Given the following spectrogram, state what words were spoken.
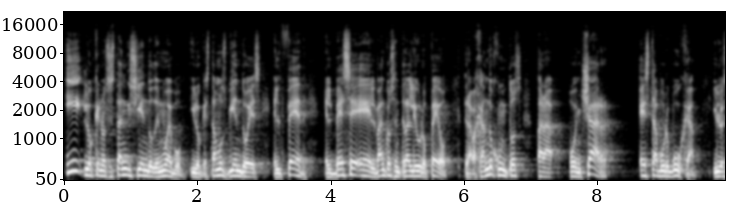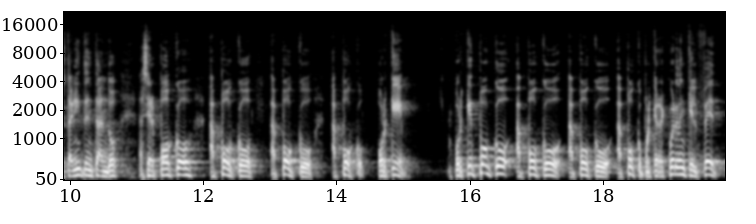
y lo que nos están diciendo de nuevo y lo que estamos viendo es el Fed, el BCE, el Banco Central Europeo, trabajando juntos para ponchar esta burbuja y lo están intentando hacer poco a poco, a poco, a poco. ¿Por qué? ¿Por qué poco a poco, a poco, a poco? Porque recuerden que el Fed,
